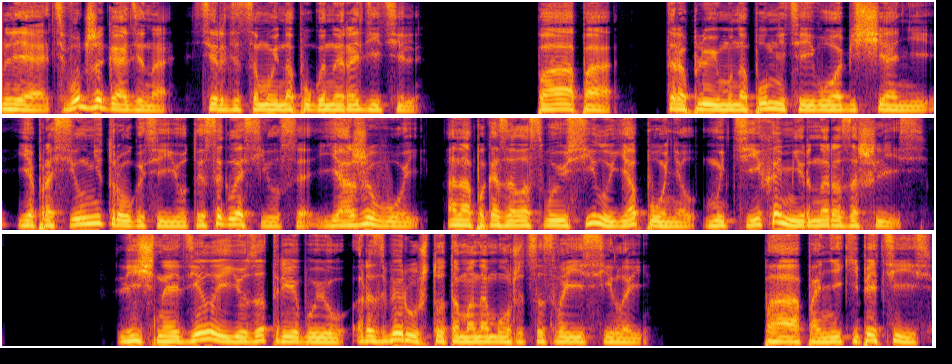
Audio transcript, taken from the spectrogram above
Млять, вот же гадина, сердится мой напуганный родитель. Папа, тороплю ему напомнить о его обещании. Я просил не трогать ее, ты согласился. Я живой. Она показала свою силу, я понял. Мы тихо, мирно разошлись. Личное дело ее затребую, разберу, что там она может со своей силой. Папа, не кипятись,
